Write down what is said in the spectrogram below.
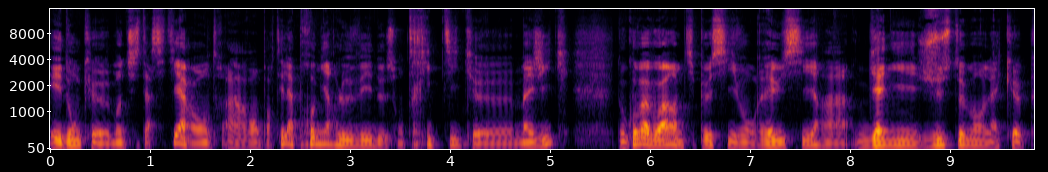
Et donc Manchester City a, a, remporté la première levée de son triptyque magique. Donc on va voir un petit peu s'ils vont réussir à gagner justement la Cup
